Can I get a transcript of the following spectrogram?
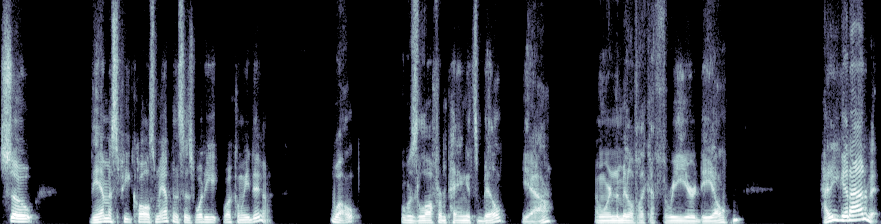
So the MSP calls me up and says, What do you what can we do? Well, was the law firm paying its bill? Yeah. And we're in the middle of like a three-year deal. How do you get out of it?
